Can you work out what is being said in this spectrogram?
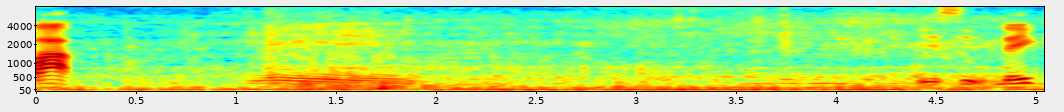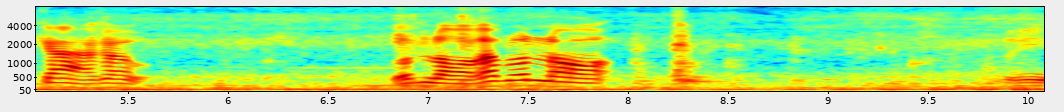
วับนี่อิสุเดก้าครับรถหล่อครับรถหล่อนี่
